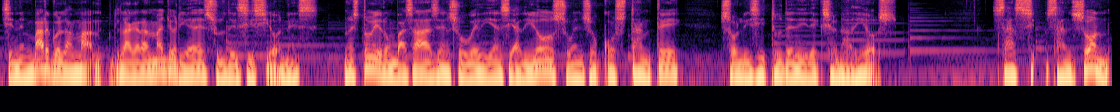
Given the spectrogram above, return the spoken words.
sin embargo, la, gran mayoría de sus decisiones no estuvieron basadas en su obediencia a Dios o en su constante solicitud de dirección a Dios. Sansón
